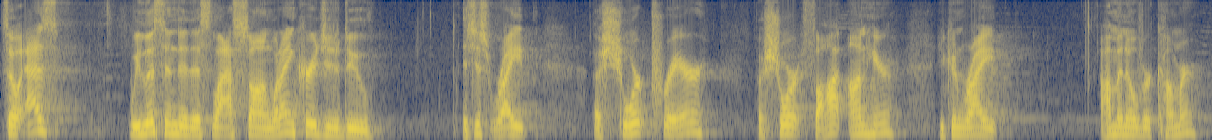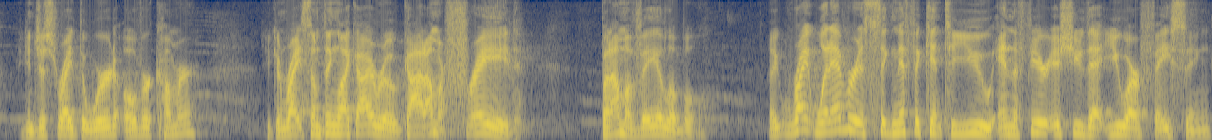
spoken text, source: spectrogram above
So, as we listen to this last song, what I encourage you to do is just write a short prayer, a short thought on here. You can write, I'm an overcomer. You can just write the word overcomer. You can write something like I wrote God, I'm afraid, but I'm available. Like, write whatever is significant to you and the fear issue that you are facing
